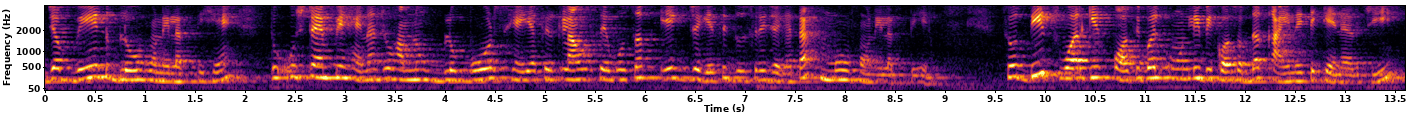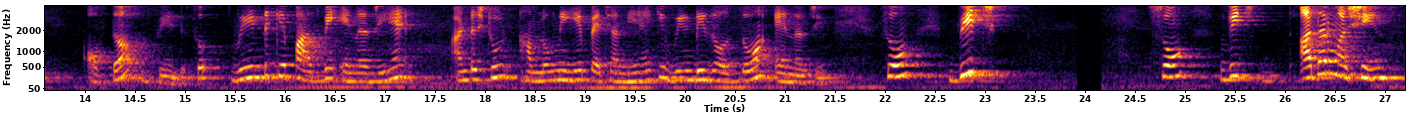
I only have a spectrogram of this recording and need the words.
जब विंड ब्लो होने लगती है तो उस टाइम पे है ना, जो हम लोग बोर्ड्स है या फिर क्लाउड्स है, वो सब एक जगह से दूसरी जगह तक मूव होने लगती है। So this work is possible only because of the kinetic energy of the wind so wind के पास भी एनर्जी है। अंडरस्टूड हम लोग ने ये पहचान लिया है कि wind is also energy so which so which other machines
